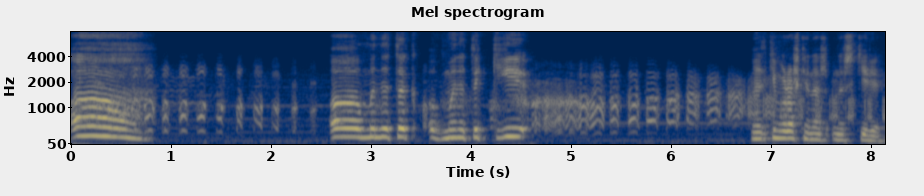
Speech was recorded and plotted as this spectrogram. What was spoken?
А! В мене так. В мене такі. В мене такі мурашки на, на шкірі.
